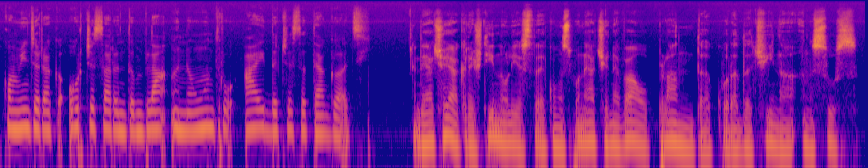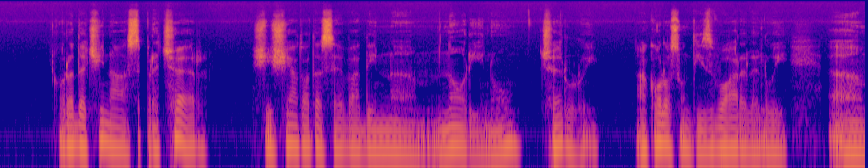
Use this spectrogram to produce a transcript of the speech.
convingerea că orice s-ar întâmpla înăuntru ai de ce să te agăți. De aceea creștinul este, cum spunea cineva, o plantă cu rădăcina în sus, cu rădăcina spre cer și și ea toată se va din uh, norii, nu? Cerului. Acolo sunt izvoarele lui. Um,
